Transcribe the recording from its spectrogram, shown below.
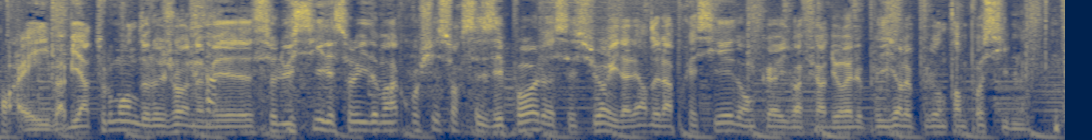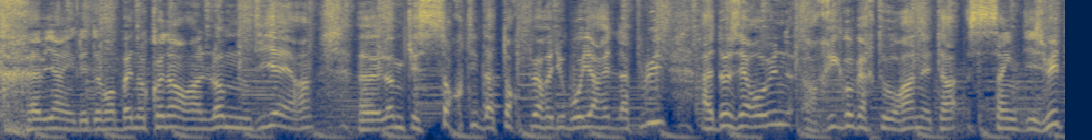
Ouais, il va bien tout le monde le jaune, mais celui-ci il est solidement accroché sur ses épaules, c'est sûr, il a l'air de l'apprécier, donc euh, il va faire durer le plaisir le plus longtemps possible. Très bien, il est devant Ben O'Connor, hein, l'homme d'hier, hein, euh, l'homme qui est sorti de la torpeur et du brouillard et de la pluie à 2,01. Rigoberto Urán est à 5,18.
